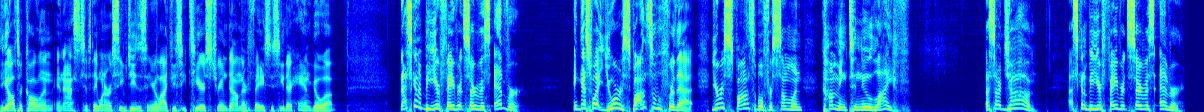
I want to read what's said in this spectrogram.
the altar call and, and asks if they want to receive Jesus in your life, you see tears stream down their face, you see their hand go up. That's going to be your favorite service ever. And guess what? You're responsible for that. You're responsible for someone coming to new life. That's our job. That's going to be your favorite service ever.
